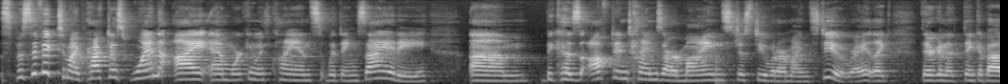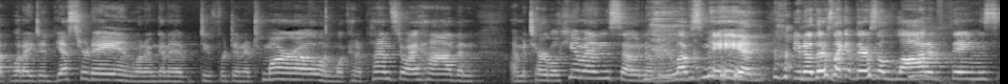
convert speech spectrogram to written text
specific to my practice, when I am working with clients with anxiety, um, because oftentimes our minds just do what our minds do, right? Like they're going to think about what I did yesterday and what I'm going to do for dinner tomorrow and what kind of plans do I have and I'm a terrible human, so nobody loves me and you know, there's like there's a lot of things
